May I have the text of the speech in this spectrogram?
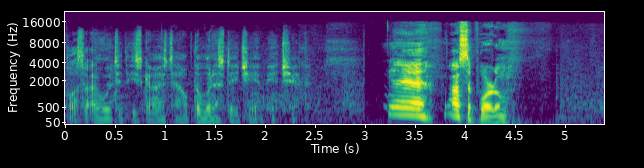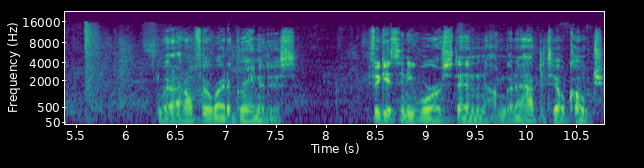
Plus, I owe it to these guys to help them win a state championship. Yeah, I'll support him. But I don't feel right agreeing to this. If it gets any worse, then I'm gonna have to tell Coach.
